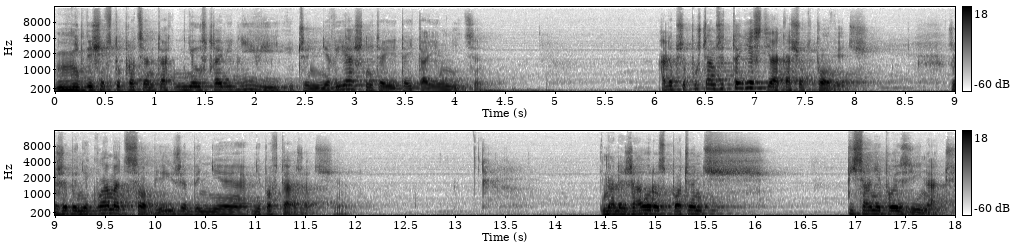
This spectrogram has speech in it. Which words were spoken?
nigdy się w stu procentach nie usprawiedliwi czy nie wyjaśni tej, tej tajemnicy. Ale przypuszczam, że to jest jakaś odpowiedź, że żeby nie kłamać sobie i żeby nie, nie powtarzać się, należało rozpocząć pisanie poezji inaczej.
